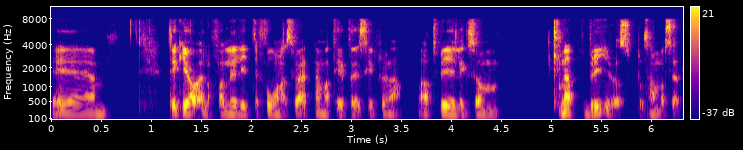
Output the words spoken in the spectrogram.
Det tycker jag i alla fall är lite förvånansvärt när man tittar i siffrorna. Att vi liksom knappt bryr oss på samma sätt.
